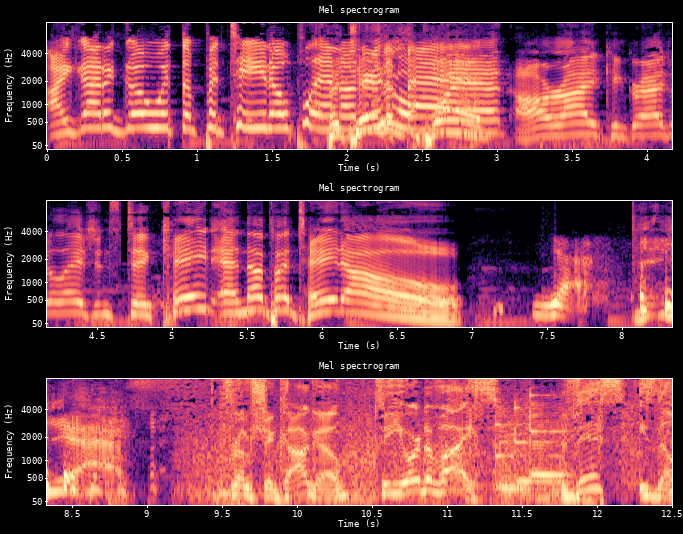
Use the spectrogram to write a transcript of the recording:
I gotta go with the potato plant Potato under the bed. plant. All right. Congratulations to Kate and the potato. Yes. yes. From Chicago to your device, this is the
